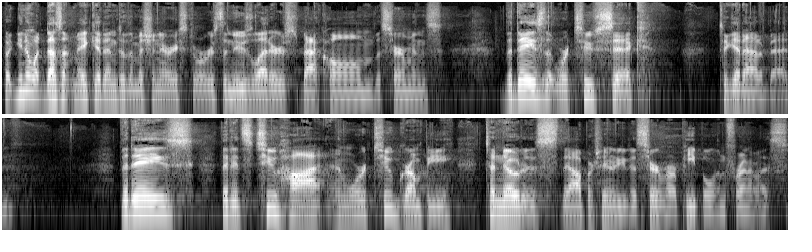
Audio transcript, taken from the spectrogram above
But you know what doesn't make it into the missionary stories, the newsletters back home, the sermons? The days that we're too sick to get out of bed. The days that it's too hot and we're too grumpy to notice the opportunity to serve our people in front of us.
